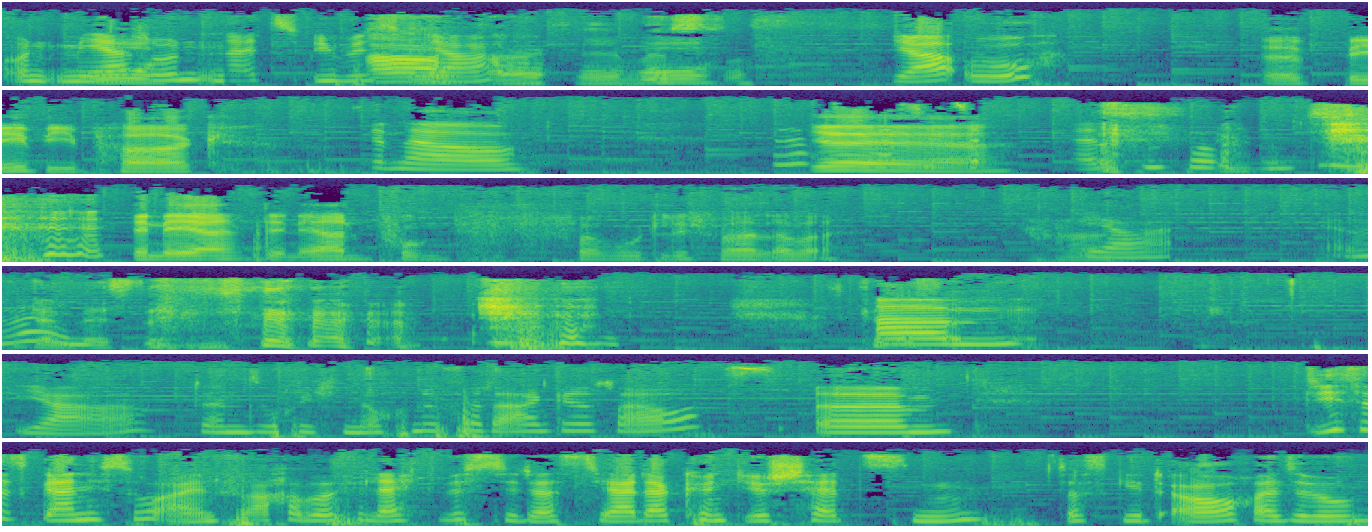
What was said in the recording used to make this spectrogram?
und mehr Oh. Runden als üblich Ah, ja. okay, Oh, Ja, oh, äh, Baby Park. genau. Yeah. Ersten Punkt. Den, Ehren, den Ehrenpunkt vermutlich mal, aber. ja. ja Am immerhin. besten. Ähm, ja, dann suche ich noch eine Frage raus. Ähm, die ist jetzt gar nicht so einfach, aber vielleicht wisst ihr das ja. Da könnt ihr schätzen. Das geht auch. Also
